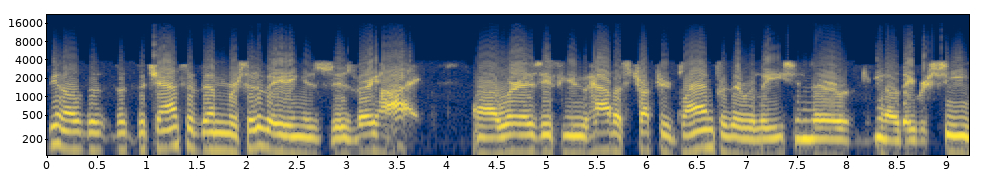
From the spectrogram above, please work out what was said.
you know, the, the, the chance of them recidivating is, is very high. Uh, whereas if you have a structured plan for their release and they're, you know, they receive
